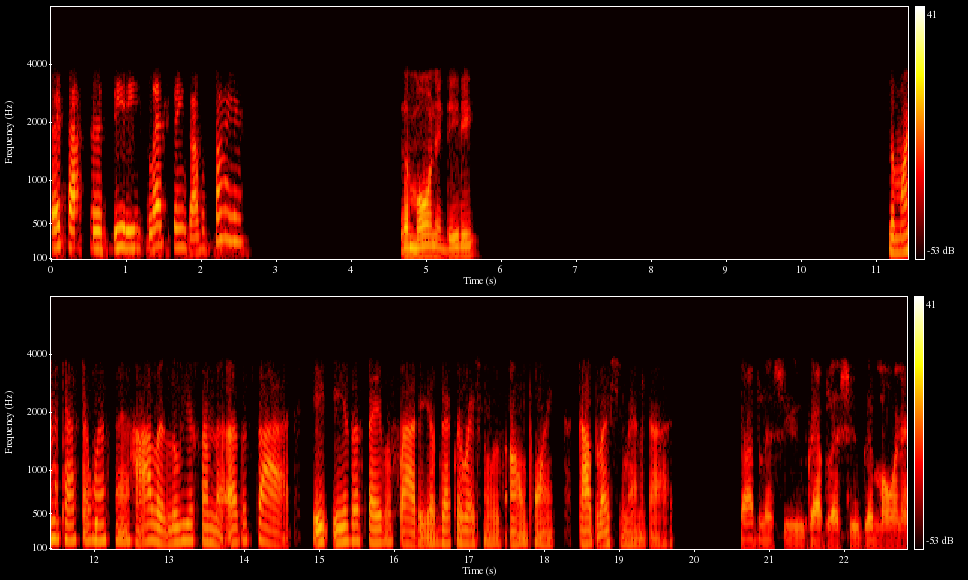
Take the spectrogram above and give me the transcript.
Hey, Pastor, it's Dee Dee. Blessings. I was fire. Good morning, Dee Dee. Good morning, Pastor Winston. Hallelujah from the other side. It is a favor Friday. Your declaration was on point. God bless you, man of God. God bless you. God bless you. Good morning.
